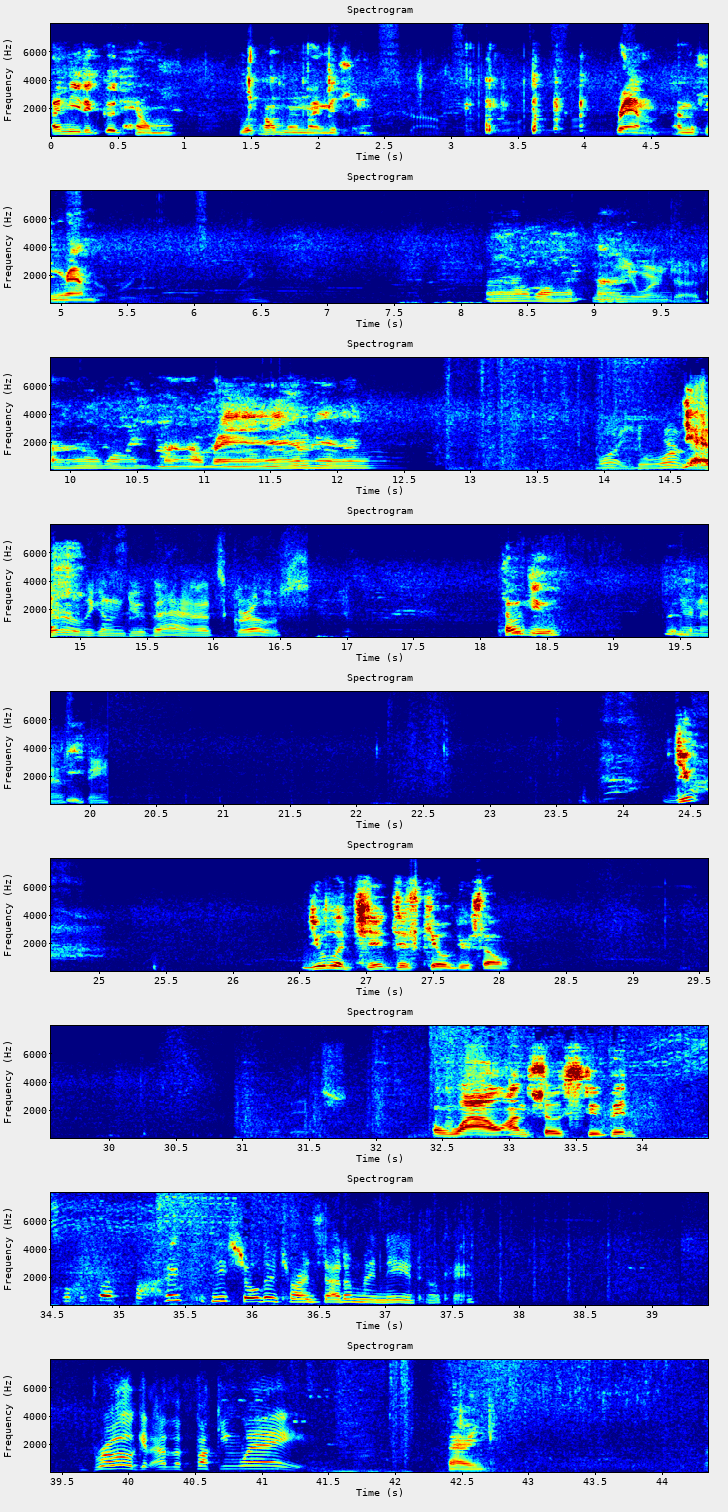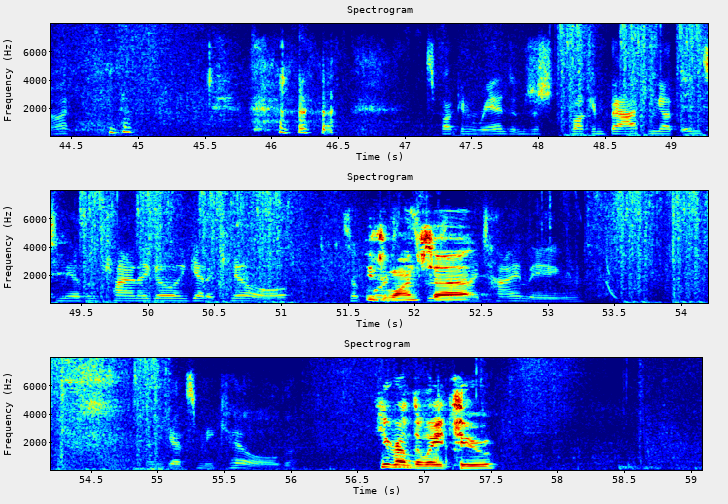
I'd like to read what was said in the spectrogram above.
I need a good helm. What helm am I missing? Ram. I'm missing Ram. I want my. No, you weren't, Josh. I want my Ram helm. What? You weren't Yes! literally gonna do that. That's gross. Told you. You're nasty. You. You legit just killed yourself. bitch. Oh, wow, I'm so stupid. What the fuck? He shoulder charged out of my nade. Okay. Bro, get out of the fucking way! Sorry. Not It's fucking random, just fucking backing up into me as I'm trying to go and get a kill. So of He's course it one shot. my timing and gets me killed. He runs oh away too.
